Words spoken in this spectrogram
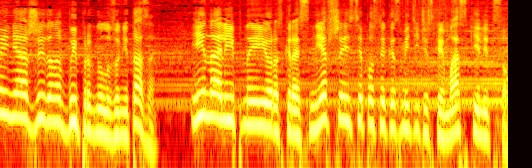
и неожиданно выпрыгнул из унитаза и налип на ее раскрасневшееся после косметической маски лицо.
